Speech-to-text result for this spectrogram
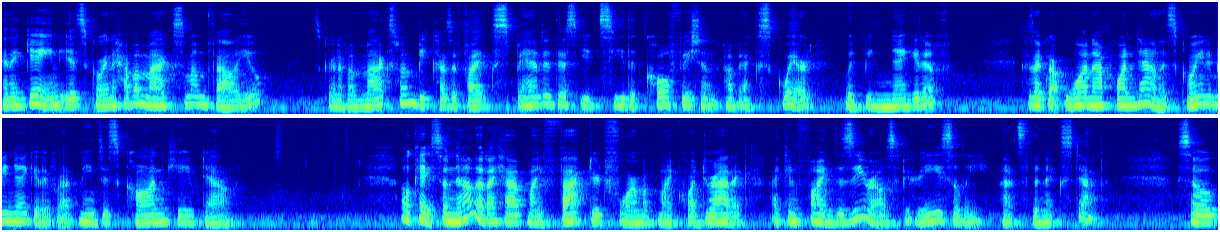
And again, it's going to have a maximum value. It's going to have a maximum because if I expanded this, you'd see the coefficient of x squared would be negative because I've got one up, one down. It's going to be negative. That means it's concave down. Okay, so now that I have my factored form of my quadratic, I can find the zeros very easily. That's the next step. So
